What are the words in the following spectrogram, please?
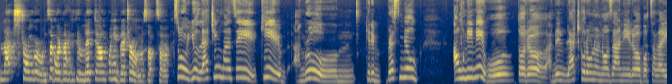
ल्याच स्ट्रङ्गर हुन्छ गर्दाखेरि त्यो लेट डाउन पनि बेटर हुनसक्छ। सो यो ल्याचिङमा चाहिँ के हाम्रो के अरे ब्रेस्ट मिल्क आउने नै हो तर हामीले ल्याच गराउन नजाने र बच्चालाई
